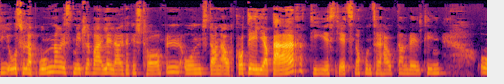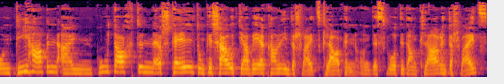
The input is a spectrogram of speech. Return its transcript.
die Ursula Brunner ist mittlerweile leider gestorben und dann auch Cordelia Bär, die ist jetzt noch unsere Hauptanwältin. Und die haben ein Gutachten erstellt und geschaut, ja, wer kann in der Schweiz klagen. Und es wurde dann klar, in der Schweiz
